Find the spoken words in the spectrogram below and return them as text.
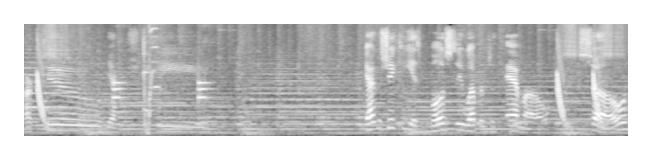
Mark two, Yakushiki. Yakushiki is mostly weapons with ammo, so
